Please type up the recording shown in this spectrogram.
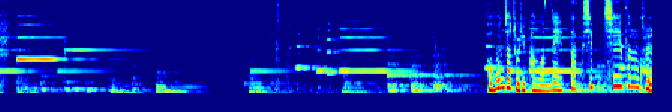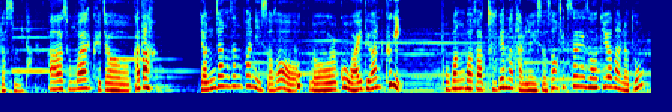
저 혼자 조립한 건데 딱 17분 걸렸습니다. 아 정말 쾌적하다. 연장 상판이 있어서 폭 넓고 와이드한 크기. 보강바가 두 개나 달려 있어서 책상에서 뛰어다녀도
